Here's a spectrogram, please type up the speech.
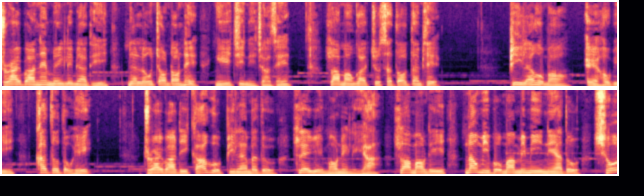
ဒရိုင်ဘာနှင့်မိန်းကလေးများသည်မျက်လုံးကြောင်တောင်နှင့်ငေးကြည့်နေကြစဉ်လှမောင်ကကျွတ်ဆက်သောတန်ဖြင့်ပြည်လန်းကိုမောင်းအဲဟုတ်ပြီခတ်တုတ်တုတ်ဟိ ဒရိုင်ဘာဒီကားကိုပြည်လန်းဘက်သို့လှည့်၍မောင်းနေလေရာလှမောင်ဒီနောက်မိပုံမှမိမိနေရာသို့ရှော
